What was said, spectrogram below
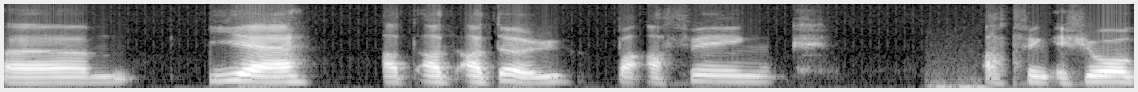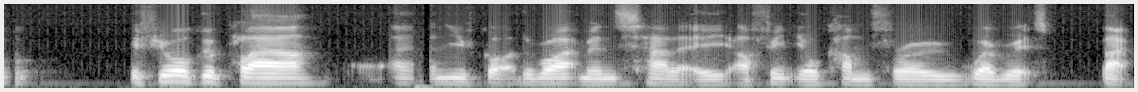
Um, yeah, I, I, I, do, but I think I think if you're if you're a good player and you've got the right mentality, I think you'll come through. Whether it's back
